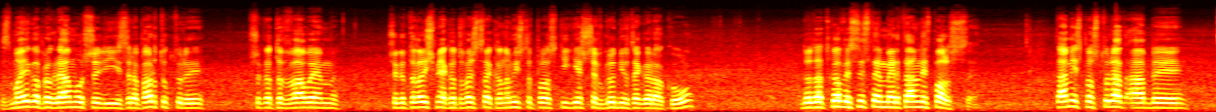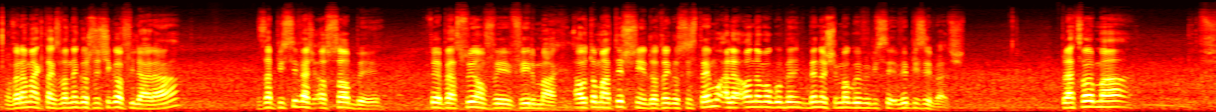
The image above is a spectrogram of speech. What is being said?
z mojego programu, czyli z raportu, który przygotowywałem, przygotowaliśmy jako Towarzystwo Ekonomistów Polskich jeszcze w grudniu tego roku. Dodatkowy system emerytalny w Polsce. Tam jest postulat, aby w ramach tak zwanego trzeciego filara zapisywać osoby, które pracują w firmach automatycznie do tego systemu, ale one mogły, będą się mogły wypisy, wypisywać. Platforma w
